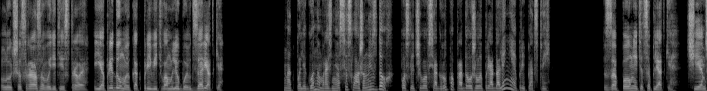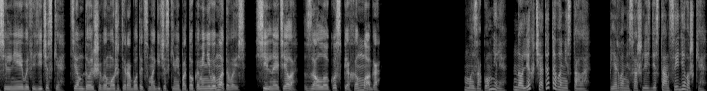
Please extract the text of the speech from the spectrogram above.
«Лучше сразу выйдите из строя. Я придумаю, как привить вам любовь к зарядке». Над полигоном разнесся слаженный вздох, после чего вся группа продолжила преодоление препятствий. «Запомните, цыплятки, чем сильнее вы физически, тем дольше вы можете работать с магическими потоками, не выматываясь. Сильное тело — залог успеха мага». Мы запомнили, но легче от этого не стало. Первыми сошли с дистанции девушки,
